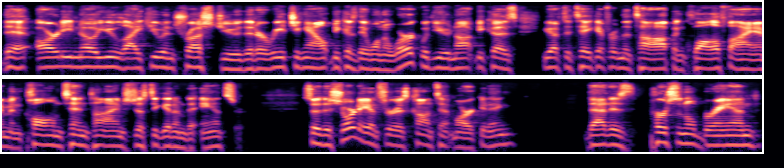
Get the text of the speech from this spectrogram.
that already know you, like you, and trust you that are reaching out because they want to work with you, not because you have to take it from the top and qualify them and call them 10 times just to get them to answer. So the short answer is content marketing that is personal brand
